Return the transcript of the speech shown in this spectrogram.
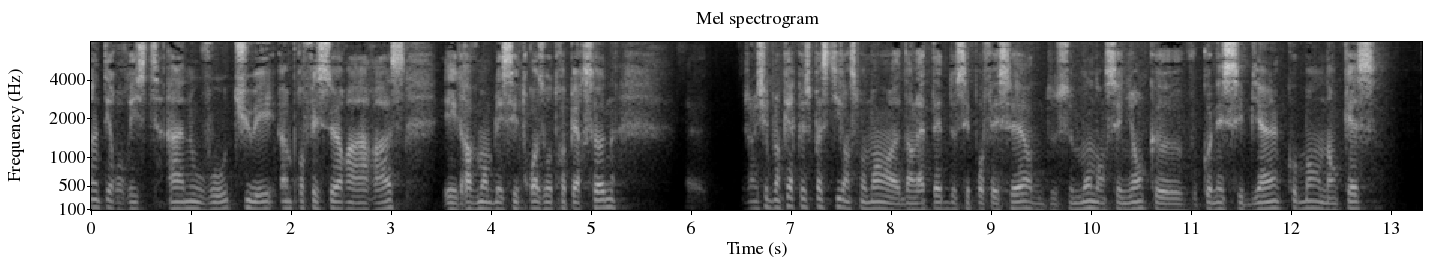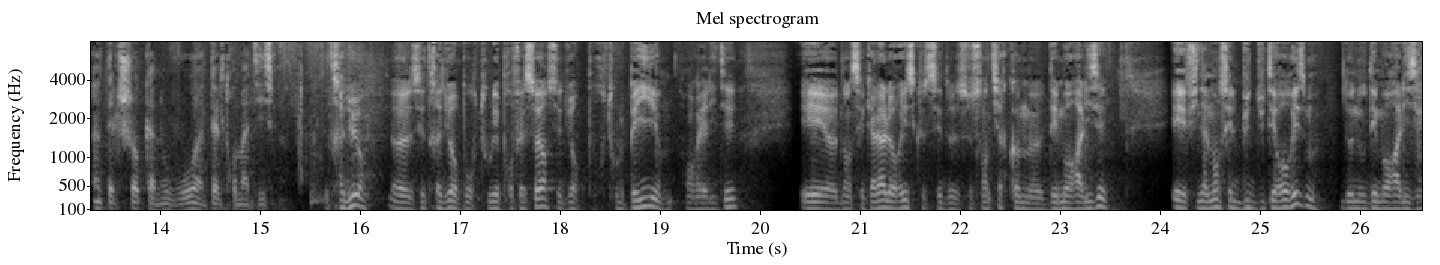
un terroriste a à nouveau tué un professeur à Arras et gravement blessé trois autres personnes. Euh, Jean-Michel Blanquer, que se passe-t-il en ce moment euh, dans la tête de ces professeurs, de ce monde enseignant que vous connaissez bien? Comment on encaisse un tel choc à nouveau, un tel traumatisme? C'est très dur. Euh, c'est très dur pour tous les professeurs, c'est dur pour tout le pays en réalité. Et dans ces cas-là, le risque, c'est de se sentir comme démoralisé. Et finalement, c'est le but du terrorisme, de nous démoraliser.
